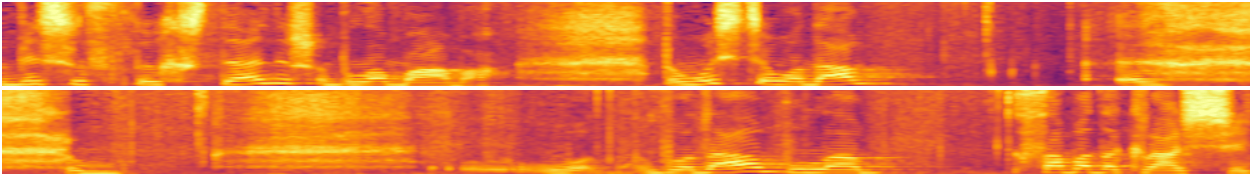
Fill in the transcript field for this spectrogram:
Більше слухняніша була мама, тому що вона. е, Вона була сама найкраща.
